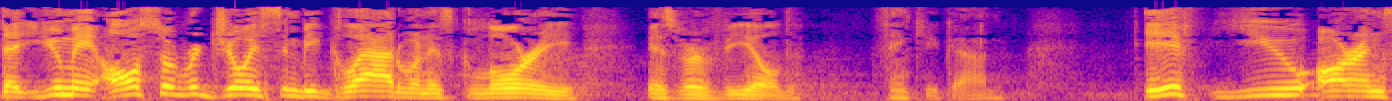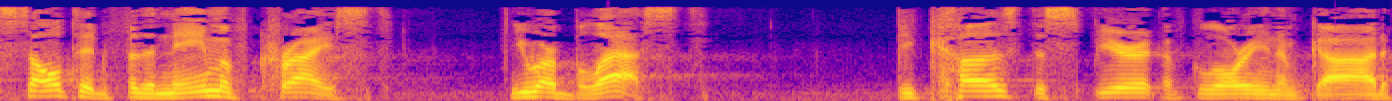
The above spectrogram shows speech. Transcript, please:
that you may also rejoice and be glad when his glory is revealed. Thank you, God. If you are insulted for the name of Christ, you are blessed because the Spirit of glory and of God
